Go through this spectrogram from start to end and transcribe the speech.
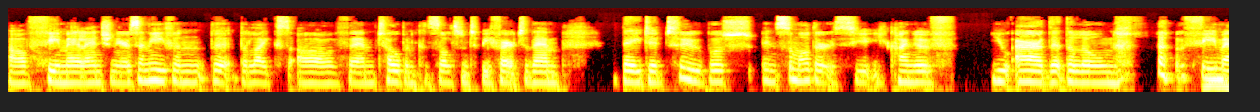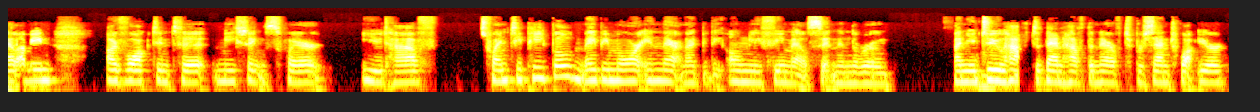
of female engineers, and even the the likes of um, Tobin Consultant. To be fair to them, they did too. But in some others, you, you kind of you are the the lone female. Mm. I mean, I've walked into meetings where you'd have 20 people, maybe more in there, and I'd be the only female sitting in the room. And you mm. do have to then have the nerve to present what you're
